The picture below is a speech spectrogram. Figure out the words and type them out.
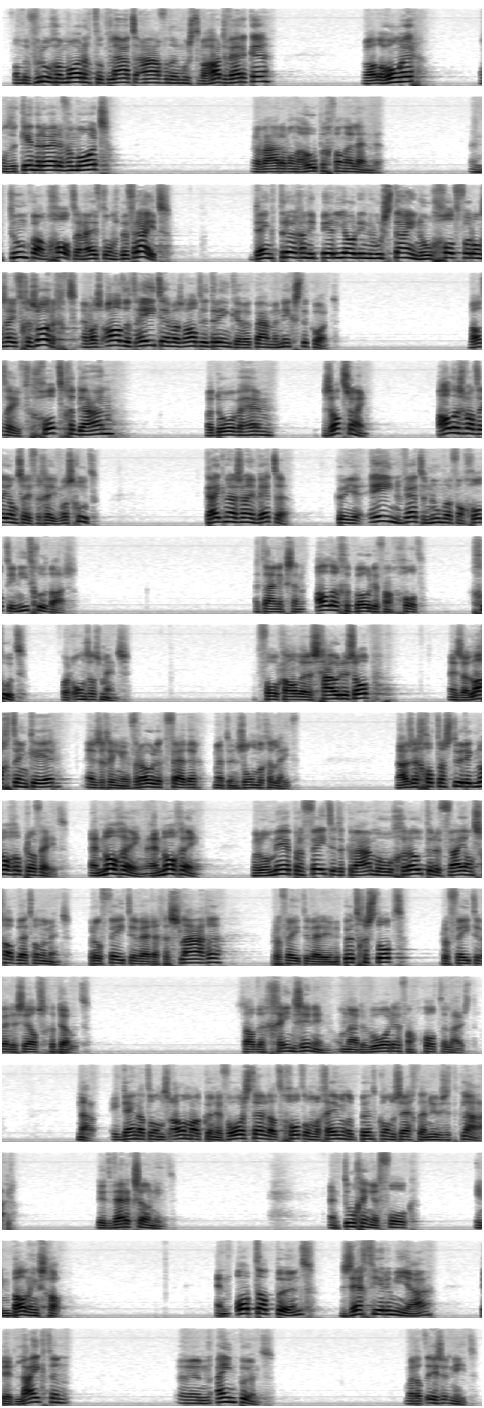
Van de vroege morgen tot late avonden moesten we hard werken. We hadden honger. Onze kinderen werden vermoord. We waren wanhopig van ellende. En toen kwam God en heeft ons bevrijd. Denk terug aan die periode in de woestijn, hoe God voor ons heeft gezorgd. Er was altijd eten, er was altijd drinken, we kwamen niks tekort. Wat heeft God gedaan waardoor we Hem zat zijn? Alles wat hij ons heeft gegeven was goed. Kijk naar zijn wetten. Kun je één wet noemen van God die niet goed was? Uiteindelijk zijn alle geboden van God goed voor ons als mens. Het volk haalde de schouders op en ze lachten een keer en ze gingen vrolijk verder met hun zondige leven. Nou zegt God, dan stuur ik nog een profeet. En nog één en nog één. Maar hoe meer profeten er kwamen, hoe groter de vijandschap werd van de mens. Profeten werden geslagen, profeten werden in de put gestopt, Profeten werden zelfs gedood. Ze hadden geen zin in om naar de woorden van God te luisteren. Nou, ik denk dat we ons allemaal kunnen voorstellen dat God op een gegeven moment op het punt komt en zegt: en nu is het klaar. Dit werkt zo niet. En toen ging het volk in ballingschap. En op dat punt zegt Jeremia: dit lijkt een, een eindpunt. Maar dat is het niet.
